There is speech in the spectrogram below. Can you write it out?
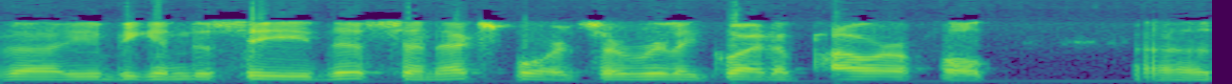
uh, you begin to see this and exports are really quite a powerful uh,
